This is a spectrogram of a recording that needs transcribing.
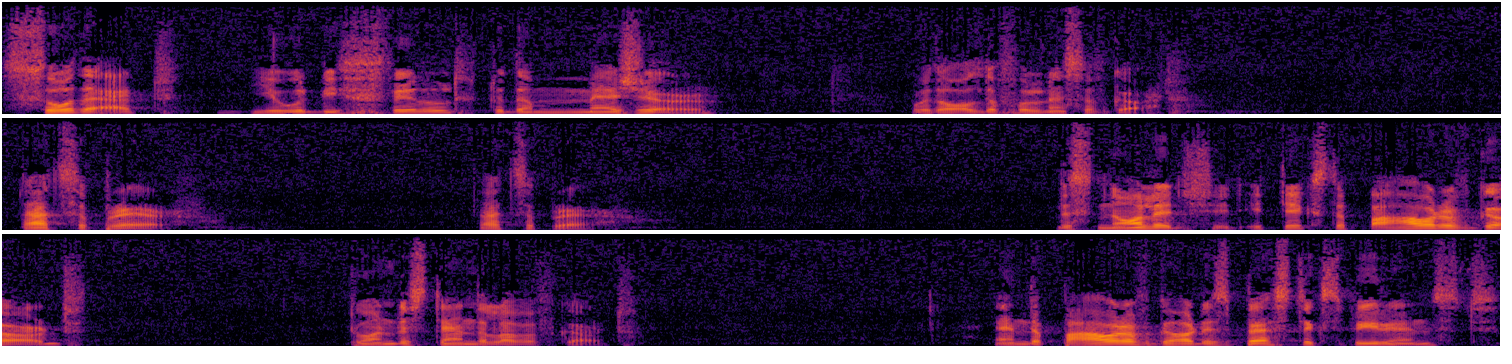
so that you will be filled to the measure with all the fullness of God. That's a prayer. That's a prayer. This knowledge, it, it takes the power of God to understand the love of God. And the power of God is best experienced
